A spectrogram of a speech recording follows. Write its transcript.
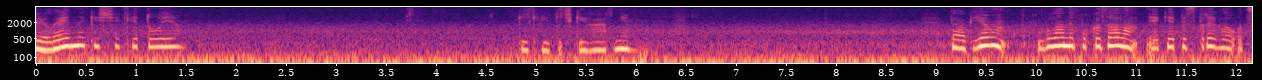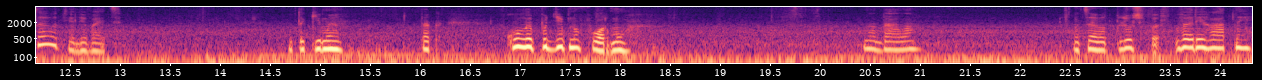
Лілейник ще квітує. Такі квіточки гарні. Так, я вам була не показала, як я підстригла оцей от ялівець. Отакими так кулеподібну форму надала. Оцей от плющ варігатний.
